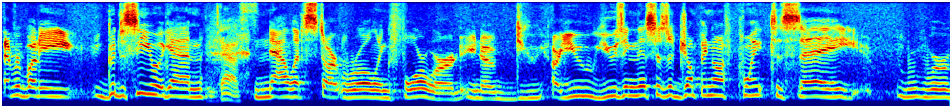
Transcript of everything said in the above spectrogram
Everybody, good to see you again. Yes. Now let's start rolling forward. You know, do you, are you using this as a jumping off point to say we're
